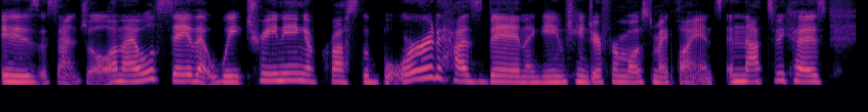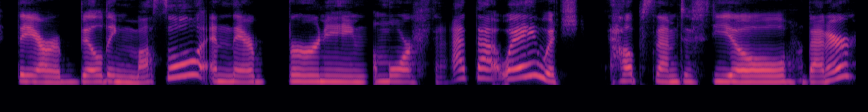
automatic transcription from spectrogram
is essential. And i will say that weight training across the board has been a game changer for most of my clients and that's because they are building muscle and they're burning more fat that way which helps them to feel better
